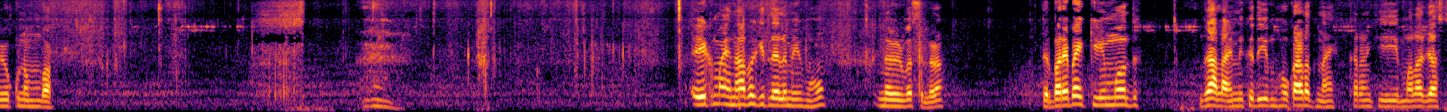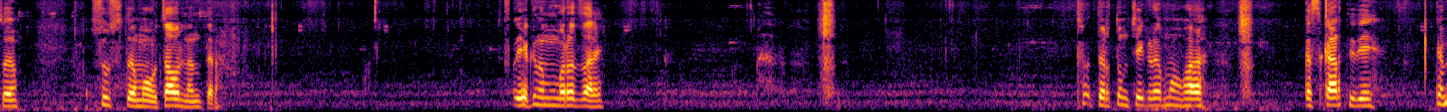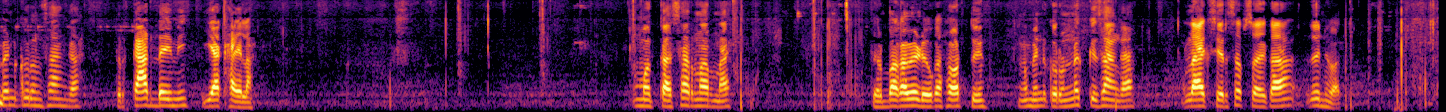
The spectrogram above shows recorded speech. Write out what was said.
एक नंबर एक महिना बघितलेलं मी मोह नवीन बसलेलं तर बऱ्यापैकी मध आहे मी कधी मोह काढत नाही कारण की मला जास्त सुस्त मोह चावल्यानंतर एक नंबरच झालाय. तर तुमच्या इकडं मोह कसं काढते ते कमेंट करून सांगा. तर काढलंय मी या खायला. मग काय सारणार नाही. तर बघा व्हिडिओ कसा वाटतोय. कमेंट करून नक्की सांगा. लाईक शेअर सबस्क्राईब का धन्यवाद.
